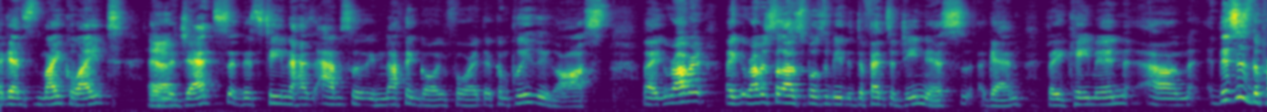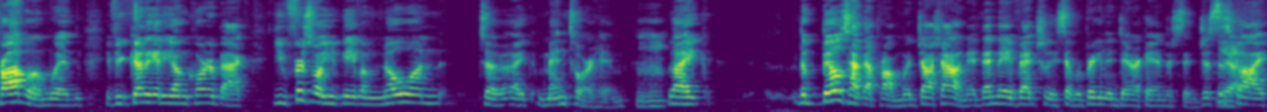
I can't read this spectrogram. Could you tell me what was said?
against Mike White and Yeah. the Jets. This team that has absolutely nothing going for it. They're completely lost. Like Robert, like Robert Saleh is supposed to be the defensive genius again. They came in. Um, this is the problem when if you're gonna get a young quarterback, you first of all you gave him no one to like mentor him. Mm-hmm. Like the Bills had that problem with Josh Allen, and then they eventually said we're bringing in Derek Anderson, just this Yeah. guy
